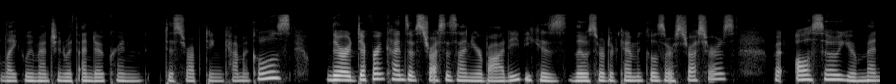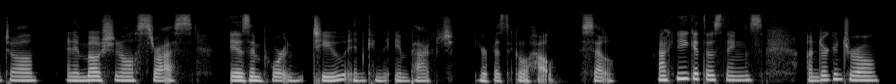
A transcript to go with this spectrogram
like we mentioned with endocrine disrupting chemicals, there are different kinds of stresses on your body because those sort of chemicals are stressors, but also your mental and emotional stress is important too and can impact your physical health. So, how can you get those things under control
